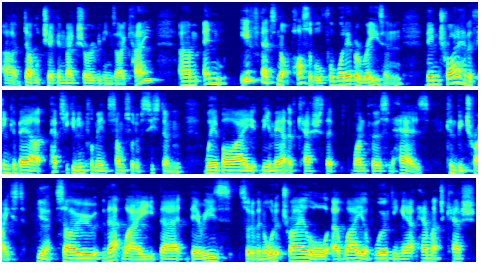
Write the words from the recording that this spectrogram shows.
uh, double check and make sure everything's okay. Um, and if that's not possible for whatever reason, then try to have a think about perhaps you can implement some sort of system whereby the amount of cash that one person has can be traced. Yeah. So that way that there is sort of an audit trail or a way of working out how much cash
